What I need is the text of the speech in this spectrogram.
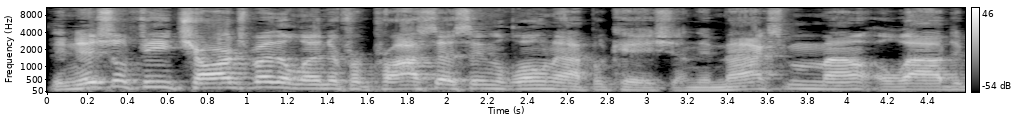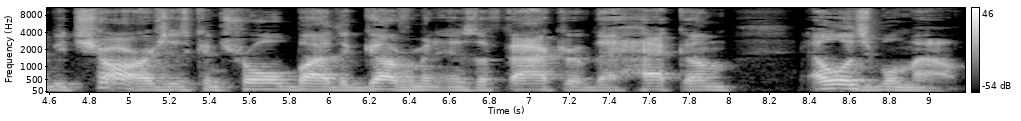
The initial fee charged by the lender for processing the loan application, the maximum amount allowed to be charged is controlled by the government as a factor of the HECM eligible amount.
